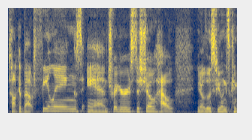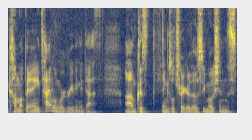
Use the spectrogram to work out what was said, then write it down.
talk about feelings and triggers to show how, you know, those feelings can come up at any time when we're grieving a death, because things will trigger those emotions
